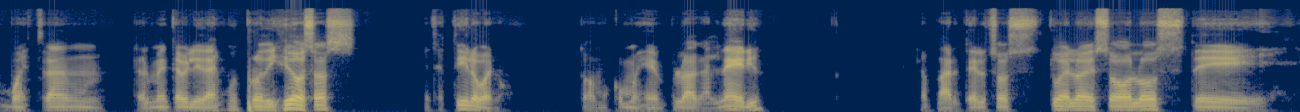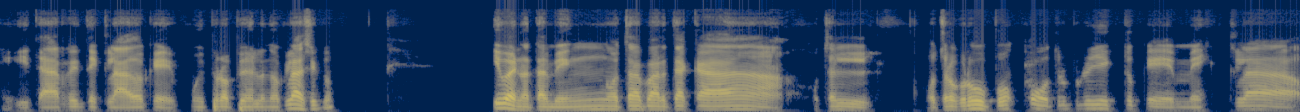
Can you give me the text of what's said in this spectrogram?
muestran realmente habilidades muy prodigiosas. Este estilo, bueno, tomamos como ejemplo a Galnerio. La parte del duelo de solos de guitarra y teclado que es muy propio del neoclásico. Y bueno, también otra parte acá, otro, otro grupo, otro proyecto que mezcla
